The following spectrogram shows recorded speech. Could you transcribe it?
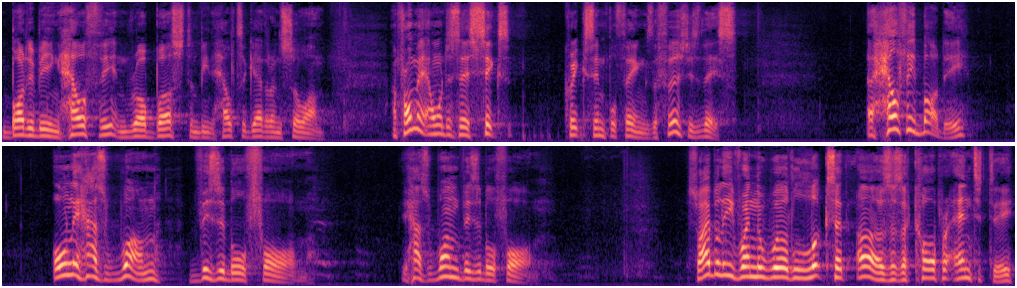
Body being healthy and robust and being held together and so on. And from it, I want to say six quick, simple things. The first is this a healthy body only has one visible form. It has one visible form. So I believe when the world looks at us as a corporate entity,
